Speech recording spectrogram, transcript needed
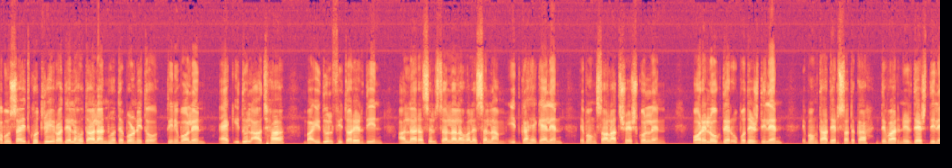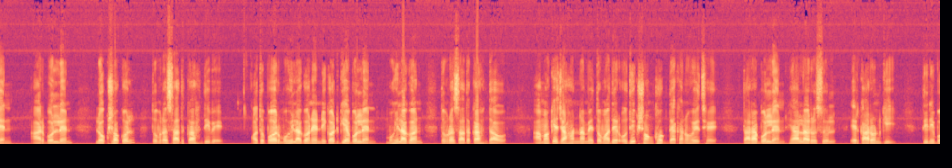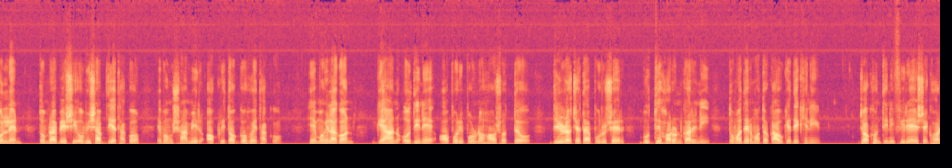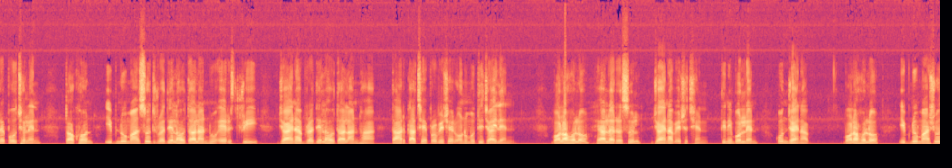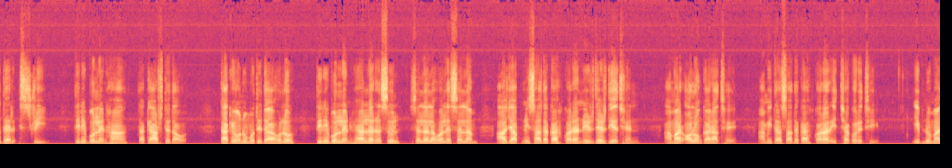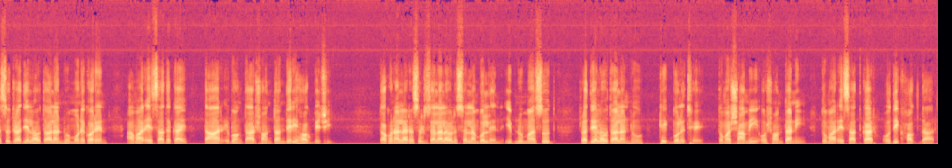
আবু সাঈদ খুদ্রি রদিয়াল্লাহ তাল্লাহ্ন হতে বর্ণিত। তিনি বলেন, এক ঈদুল আজহা বা ঈদুল ফিতরের দিন আল্লাহ রসুল সাল্লাহ আলাইসাল্লাম ঈদগাহে গেলেন এবং সলাদ শেষ করলেন। পরে লোকদের উপদেশ দিলেন এবং তাদের সদকাহ দেওয়ার নির্দেশ দিলেন আর বললেন, লোক সকল, তোমরা সাদকাহ দিবে। অতপর মহিলাগণের নিকট গিয়ে বললেন, মহিলাগণ, তোমরা সাদকাহ দাও। আমাকে জাহান নামে তোমাদের অধিক সংখ্যক দেখানো হয়েছে। তারা বললেন, হে আল্লাহ রসুল, এর কারণ কি? তিনি বললেন, তোমরা বেশি অভিশাপ দিয়ে থাকো এবং স্বামীর অকৃতজ্ঞ হয়ে থাকো। হে মহিলাগণ, জ্ঞান ও দিনে অপরিপূর্ণ হওয়া সত্ত্বেও দৃঢ়চেতা পুরুষের বুদ্ধি হরণকারিণী তোমাদের মতো কাউকে দেখিনি। যখন তিনি ফিরে এসে ঘরে পৌঁছলেন, তখন ইবনু মাসুদ রদিয়াল্লাহ তাল্লাহ্ন এর স্ত্রী জয়নাব রদিয়াল্লাহ তাল্লাহা তার কাছে প্রবেশের অনুমতি চাইলেন। বলা হলো, হে আল্লাহ রসুল, জয়নাব এসেছেন। তিনি বললেন, কোন জয়নাব? বলা হলো, ইবনু মাসুদের স্ত্রী। তিনি বললেন হ্যাঁ তাকে আসতে দাও। তাকে অনুমতি দেওয়া হলো। তিনি বললেন, হে আল্লাহ রসুল সাল্লাহু আলাইসাল্লাম আজ আপনি সাদাকাহ করার নির্দেশ দিয়েছেন। আমার অলঙ্কার আছে। আমি তা সাদাকাহ করার ইচ্ছা করেছি। ইবনু মাসুদ রাজিয়াল্লাহ তাল্লাহ্ন মনে করেন, আমার এ সাদাকায় তার এবং তার সন্তানদেরই হক বেশি। তখন আল্লাহ রসুল সাল্লাহ সাল্লাম বললেন, ইবনু মাসুদ রদিয়াল্লাহ তাল্লাহ্ন ঠিক বলেছে, তোমার স্বামী ও সন্তানই তোমার এ সাদকার অধিক হকদার।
